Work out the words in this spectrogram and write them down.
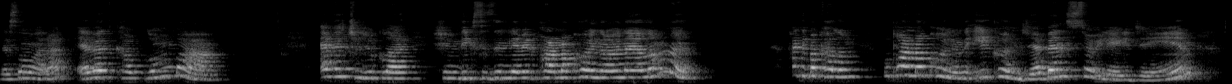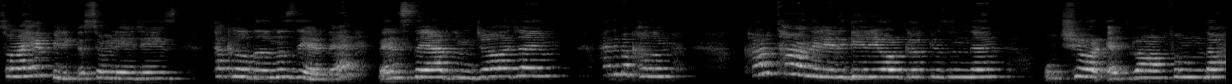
ve son olarak evet kaplumbağa. Evet çocuklar, şimdi sizinle bir parmak oyunu oynayalım mı? Hadi bakalım. Bu parmak oyununu ilk önce ben söyleyeceğim. Sonra hep birlikte söyleyeceğiz. Takıldığınız yerde ben size yardımcı olacağım. Hadi bakalım. Kar taneleri geliyor gökyüzünden. Uçuyor etrafımda.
